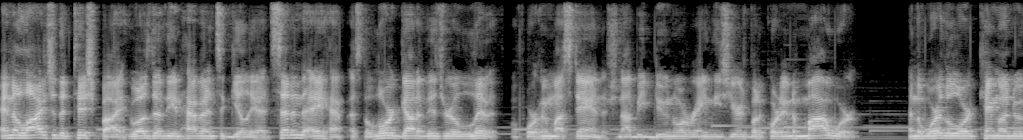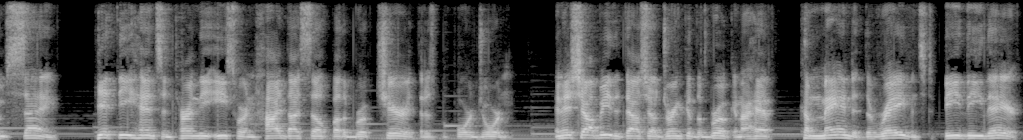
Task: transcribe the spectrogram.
And Elijah the Tishbite, who was of the inhabitants of Gilead, said unto Ahab, As the Lord God of Israel liveth, before whom I stand, there shall not be dew nor rain these years, but according to my word. And the word of the Lord came unto him, saying, Get thee hence, and turn thee eastward, and hide thyself by the brook Cherith that is before Jordan. And it shall be that thou shalt drink of the brook, and I have commanded the ravens to feed thee there.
